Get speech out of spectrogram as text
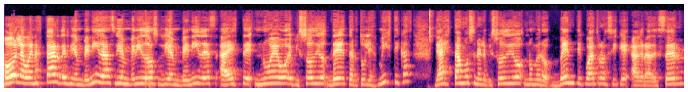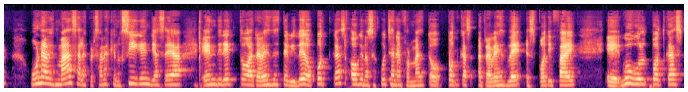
Hola, buenas tardes, bienvenidas, bienvenidos, bienvenides a este nuevo episodio de Tertulias Místicas. Ya estamos en el episodio número 24, así que agradecer una vez más a las personas que nos siguen, ya sea en directo a través de este video podcast o que nos escuchan en formato podcast a través de Spotify, eh, Google Podcast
